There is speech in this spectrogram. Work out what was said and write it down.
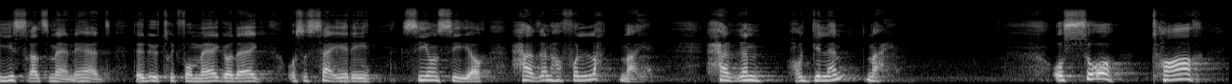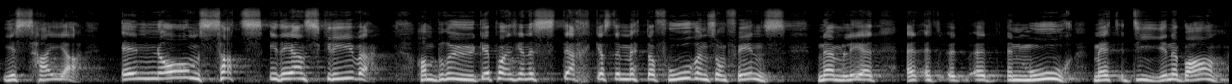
Israels menighet. Det er et uttrykk for meg og deg. Og så sier de Sion sier, 'Herren har forlatt meg. Herren har glemt meg.' Og så tar Jesaja enorm sats i det han skriver. Han bruker på den sterkeste metaforen som fins, Nemlig et, et, et, en mor med et diende barn.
